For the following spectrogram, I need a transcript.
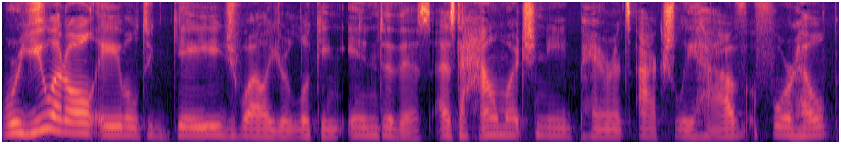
were you at all able to gauge while you're looking into this as to how much need parents actually have for help?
